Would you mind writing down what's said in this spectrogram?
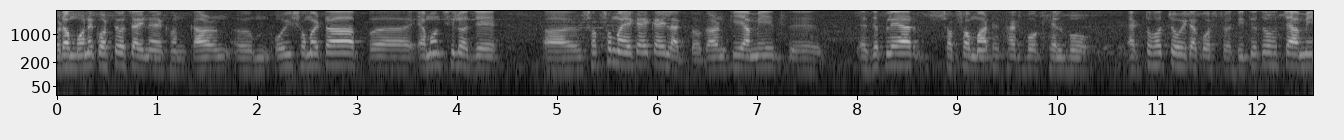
ওটা মনে করতেও চাই না এখন। কারণ ওই সময়টা এমন ছিল যে সব সময় একা একাই লাগতো। কারণ কি আমি এজ এ প্লেয়ার সবসময় মাঠে থাকব খেলব। এক তো হচ্ছে ওইটা কষ্ট। দ্বিতীয়ত হচ্ছে আমি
